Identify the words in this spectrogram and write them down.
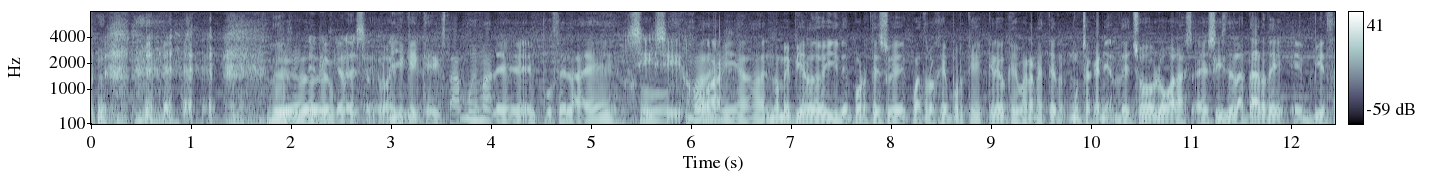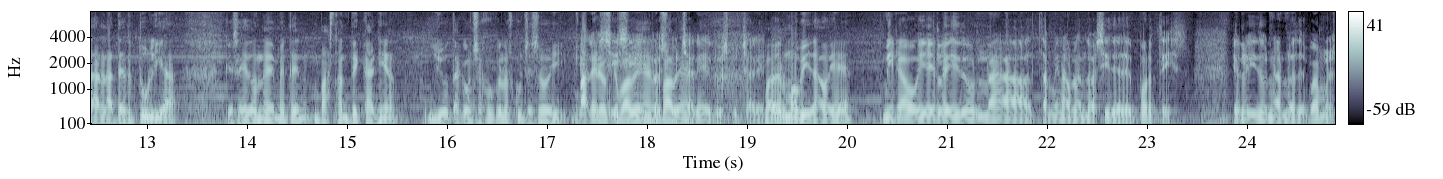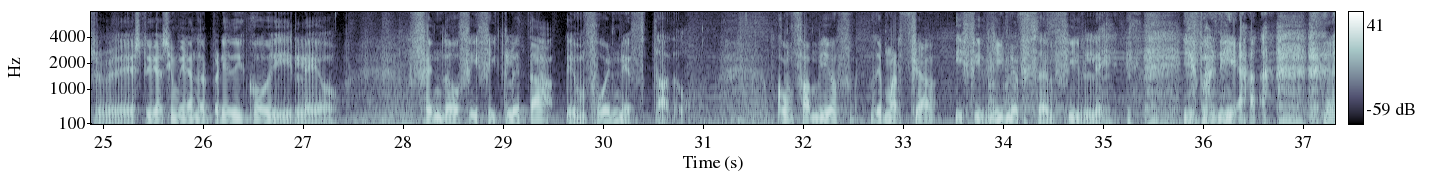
Oye, que, está muy mal el, Pucela, ¿eh? Sí, sí, Madre mía, no me pierdo hoy Deportes 4G eh, porque creo que van a meter mucha caña. De hecho, luego a las 6 eh, de la tarde empieza la tertulia, que es ahí donde meten bastante caña. Yo te aconsejo que lo escuches hoy. Vale, sí, sí, lo escucharé, lo escucharé. Va a haber movida hoy, ¿eh? Mira, hoy he leído una, también hablando así de deportes, he leído una, vamos, estoy así mirando el periódico y leo, Fendo Fificleta en fue neftado, con cambio de marcha y fibrina sensible. Y ponía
